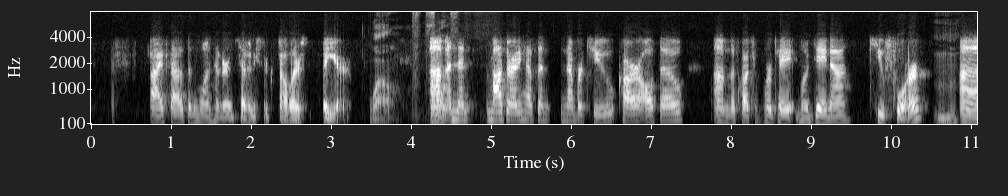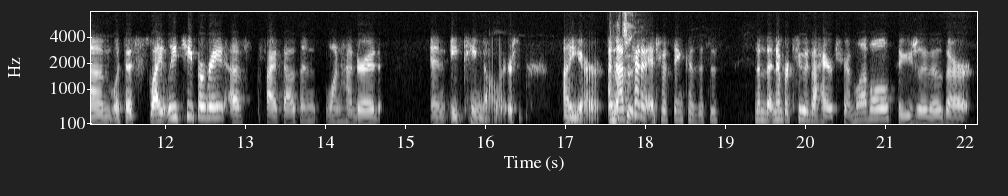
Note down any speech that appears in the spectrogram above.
five thousand one hundred seventy-six dollars a year. Wow. Um, and then Maserati has a number two car also, um, the Quattroporte Modena Q4 mm-hmm. um, with a slightly cheaper rate of five thousand one hundred and eighteen dollars a year, and that's, that's kind of interesting because this is the number two is a higher trim level, so usually those are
